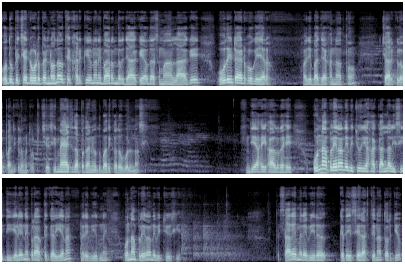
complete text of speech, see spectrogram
ਉਦੋਂ ਪਿੱਛੇ ਡੋੜ ਪਿੰਡ ਆਉਂਦਾ, ਉੱਥੇ ਖੜ ਕੇ ਉਹਨਾਂ ਨੇ ਬਾਹਰ ਅੰਦਰ ਜਾ ਕੇ ਆਪਦਾ ਸਮਾਨ ਲਾ ਕੇ ਉਹਦੇ ਹੀ ਹੋ ਗਏ ਯਾਰ। ਹਜੇ ਬਾਜਾਖਾਨਾ ਉੱਥੋਂ 4 ਕਿਲੋ 5 ਕਿਲੋਮੀਟਰ ਪਿੱਛੇ ਸੀ। ਮੈਚ ਦਾ ਪਤਾ ਨਹੀਂ ਉਦੋਂ ਬਾਅਦ ਕਦੋਂ ਬੋਲਣਾ ਸੀ। ਜੇ ਆਹੀ ਹਾਲ ਰਹੇ, ਉਹਨਾਂ ਪਲੇਅਰਾਂ ਦੇ ਵਿੱਚੋਂ ਹੀ ਕੱਲ ਵਾਲੀ ਸਿੱਧੀ ਜਿਹੜੇ ਨੇ ਪ੍ਰਾਪਤ ਕਰੀ ਹੈ ਨਾ ਮੇਰੇ ਵੀਰ ਨੇ, ਉਹਨਾਂ ਪਲੇਅਰਾਂ ਦੇ ਵਿੱਚੋਂ ਹੀ ਸੀ ਤੇ ਸਾਰੇ ਮੇਰੇ ਵੀਰ ਕਦੇ ਇਸੇ ਰਸਤੇ ਨਾ ਤੁਰ ਜਿਓ,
